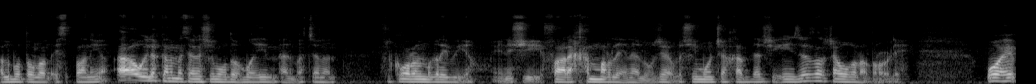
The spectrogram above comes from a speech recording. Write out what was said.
البطولة الإسبانية. أو الا كان مثلا شي موضوع مهم بحال مثلا في الكرة المغربية يعني شي فريق حمر لينا الوجه ولا شي منتخب دار شي إنجاز راه هو غنهضروا عليه. المهم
